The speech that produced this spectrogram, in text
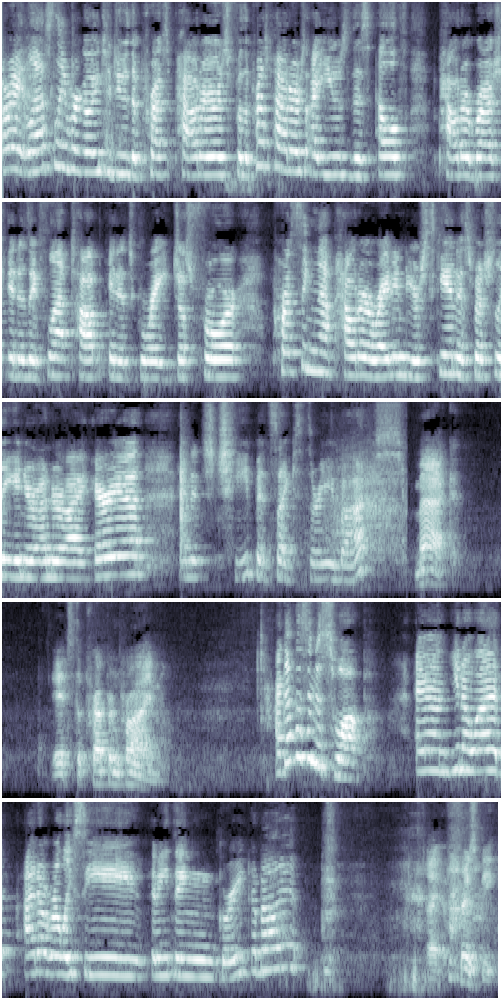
All right, lastly, we're going to do the pressed powders. For the pressed powders, I use this e.l.f. powder brush. It is a flat top, and it's great just for pressing that powder right into your skin, especially in your under eye area. And it's cheap. It's like three bucks. Mac, it's the Prep and Prime. I got this in a swap. And you know what? I don't really see anything great about it. Uh, frisbee.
